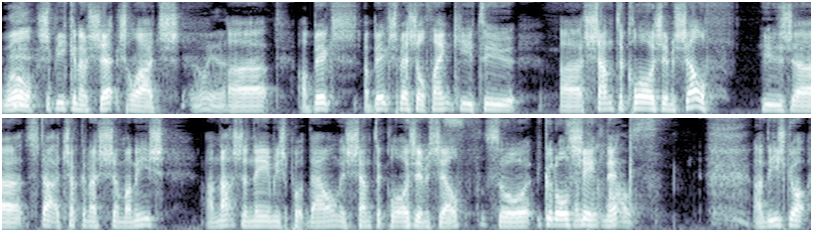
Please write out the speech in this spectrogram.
Well, speaking of sex, lads, Oh, yeah. uh, a big a big special thank you to uh, Santa Claus himself, who's uh, started chucking us some monies. And that's the name he's put down is Santa Claus himself. So good old Santa Saint Nick. And he's got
